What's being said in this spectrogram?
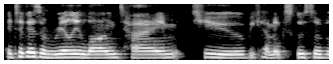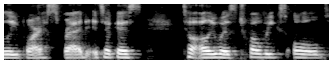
It took us a really long time to become exclusively breastfed. It took us till Ollie was 12 weeks old,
